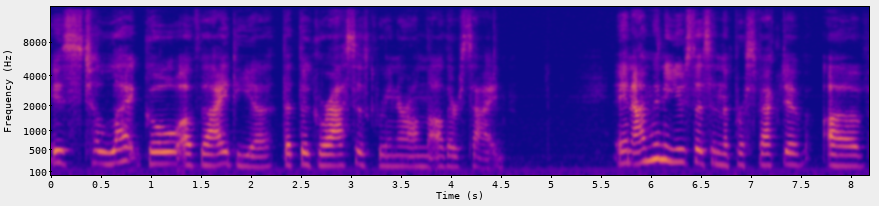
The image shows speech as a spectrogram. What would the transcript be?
is to let go of the idea that the grass is greener on the other side. And I'm going to use this in the perspective of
